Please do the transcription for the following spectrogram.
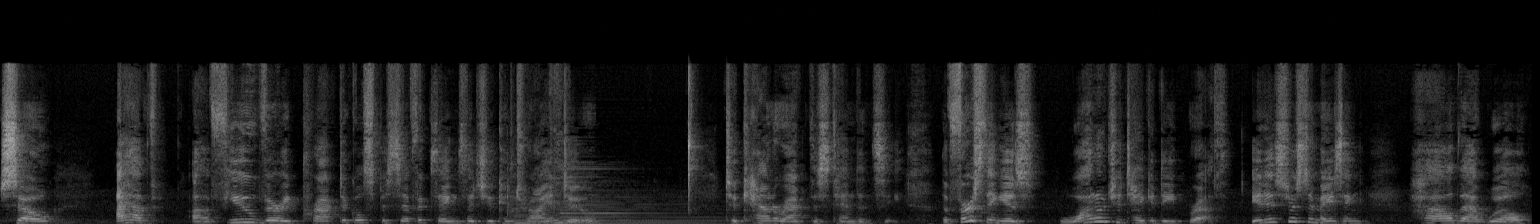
So I have a few very practical, specific things that you can try and do to counteract this tendency. The first thing is why don't you take a deep breath? It is just amazing how that will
